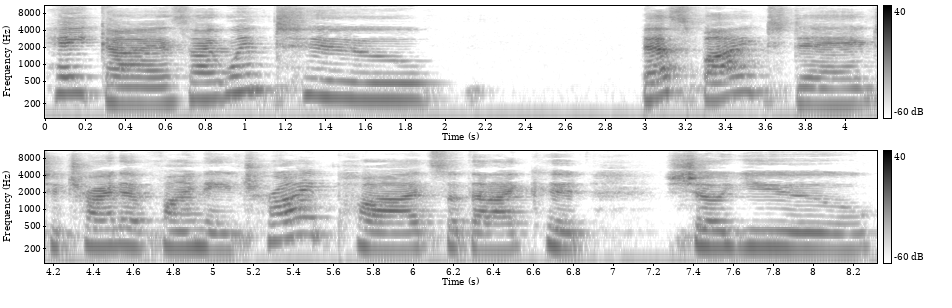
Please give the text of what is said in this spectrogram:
Hey guys, I went to Best Buy today to try to find a tripod so that I could show you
